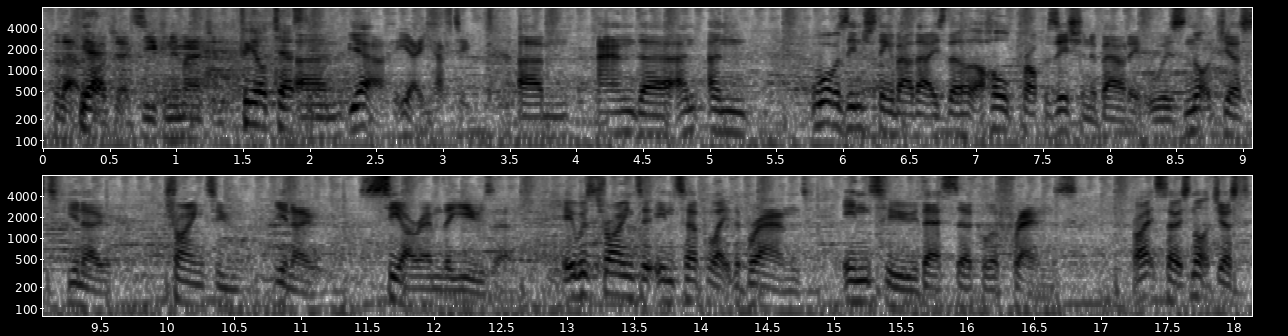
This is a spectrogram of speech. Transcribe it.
for that yeah. project, so you can imagine. Field testing. Um, yeah, yeah, you have to. Um, and, uh, and, and what was interesting about that is the whole proposition about it was not just, you know, trying to, you know, CRM the user. It was trying to interpolate the brand into their circle of friends, right? So it's not just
